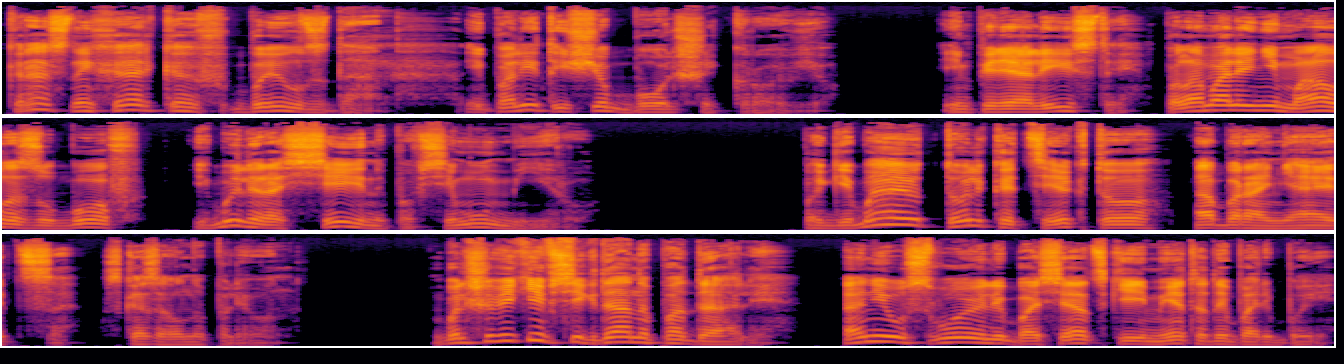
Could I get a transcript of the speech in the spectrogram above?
Красный Харьков был сдан, и полит еще большей кровью. Империалисты поломали немало зубов и были рассеяны по всему миру. «Погибают только те, кто обороняется», — сказал Наполеон. Большевики всегда нападали. Они усвоили босяцкие методы борьбы.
